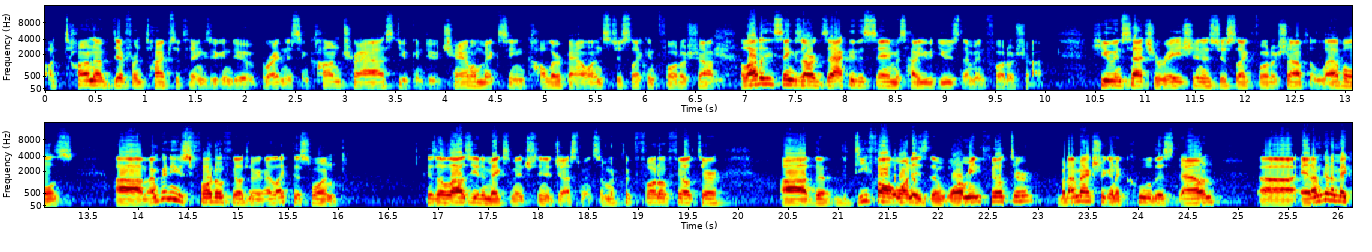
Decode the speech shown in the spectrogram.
a ton of different types of things you can do. Brightness and contrast, you can do channel mixing, color balance, just like in Photoshop. A lot of these things are exactly the same as how you would use them in Photoshop. Hue and saturation is just like Photoshop, the levels, um, I'm going to use photo filter. I like this one because it allows you to make some interesting adjustments. So I'm going to click photo filter. Uh, the, the default one is the warming filter, but I'm actually going to cool this down. Uh, and I'm going to make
